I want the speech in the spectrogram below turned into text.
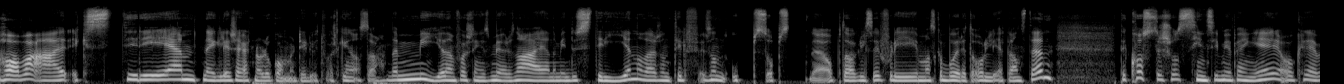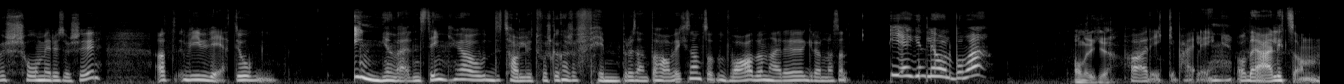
havet er ekstremt neglisjert når det kommer til utforsking, også. Det er mye av den forskningen som gjøres nå, er gjennom industrien, og det er sånn, sånn obs- obs- oppdagelser fordi man skal bore etter olje et eller annet sted. Det koster så sinnssykt mye penger og krever så mye ressurser at vi vet jo ingen verdens ting. Vi har jo detaljutforska kanskje 5% av havet. ikke sant? Så hva den her grønlandsen egentlig holder på med, Aner ikke. har ikke peiling. Og det er litt sånn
